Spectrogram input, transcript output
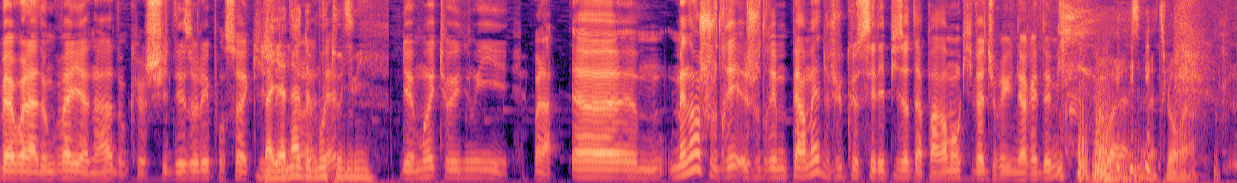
ben voilà, donc Vaiana. Donc, euh, je suis désolé pour ceux à qui Vaiana de Moto. Nuit. De Moto. Voilà. Euh, maintenant, je voudrais, je voudrais me permettre, vu que c'est l'épisode apparemment qui va durer une heure et demie. Ah, voilà, ça va être l'horreur.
